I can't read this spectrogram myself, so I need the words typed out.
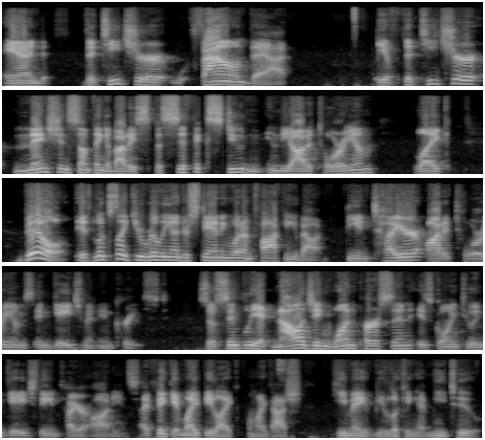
And the teacher found that if the teacher mentioned something about a specific student in the auditorium, like, Bill, it looks like you're really understanding what I'm talking about. The entire auditorium's engagement increased. So simply acknowledging one person is going to engage the entire audience. I think it might be like, oh my gosh, he may be looking at me too.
